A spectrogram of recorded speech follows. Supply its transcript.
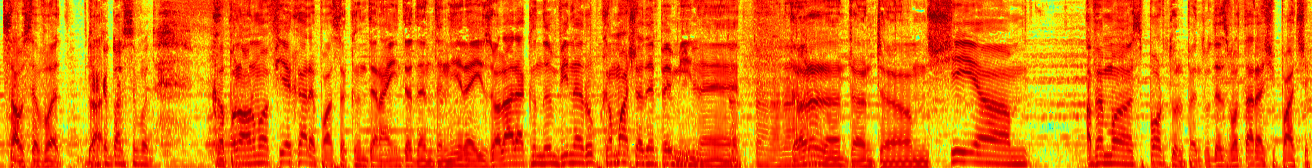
sau se văd cred doar. că doar se văd. Că până la urmă fiecare poate să cânte înainte de întâlnire. Izolarea când îmi vine rup cămașa de pe mine. Tărărătăntăm. Și uh, avem uh, sportul pentru dezvoltarea și pace.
